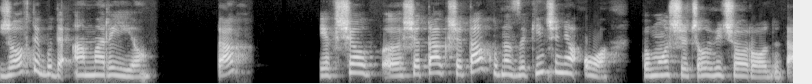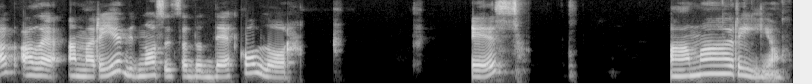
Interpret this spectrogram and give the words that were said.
Жовтий буде amarillo. Так? Якщо е, що так, що так, у нас закінчення О, тому що чоловічого роду, так? Але amarillo відноситься до color. Es amarillo.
